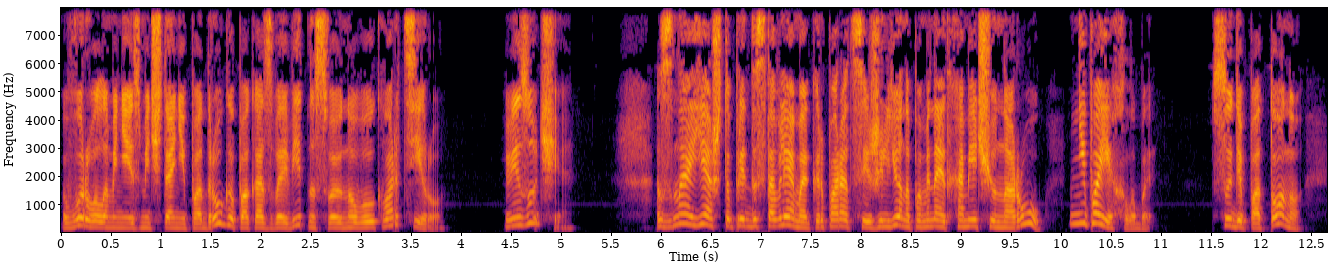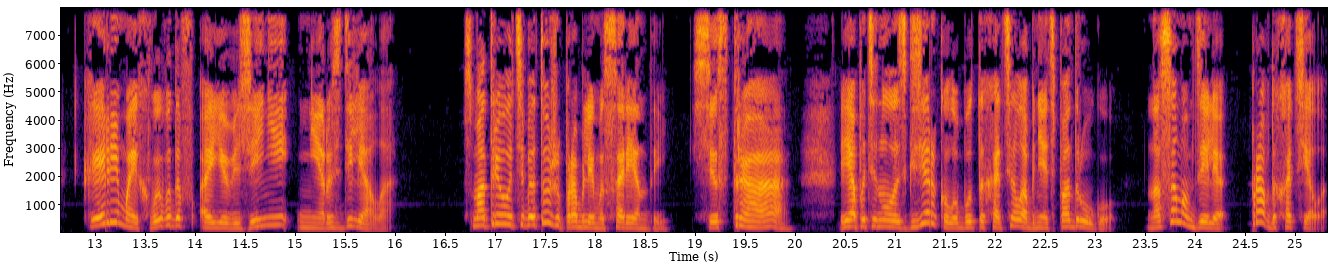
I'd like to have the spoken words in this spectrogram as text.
Вырвала меня из мечтаний подруга, показывая вид на свою новую квартиру. Везучая. Зная я, что предоставляемое корпорацией жилье напоминает хомячью нору, не поехала бы. Судя по тону, Кэрри моих выводов о ее везении не разделяла. «Смотрю, у тебя тоже проблемы с арендой. Сестра!» Я потянулась к зеркалу, будто хотела обнять подругу. На самом деле, правда хотела.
